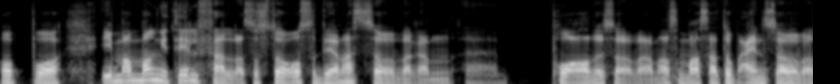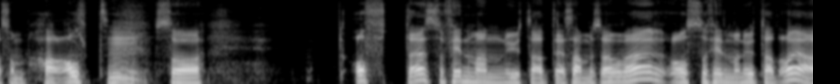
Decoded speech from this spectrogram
Og på, i mange tilfeller så står også DNS-serveren eh, på AD-serveren, altså man har satt opp én server som har alt. Mm. Så ofte så finner man ut at det er samme server, og så finner man ut at å ja,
